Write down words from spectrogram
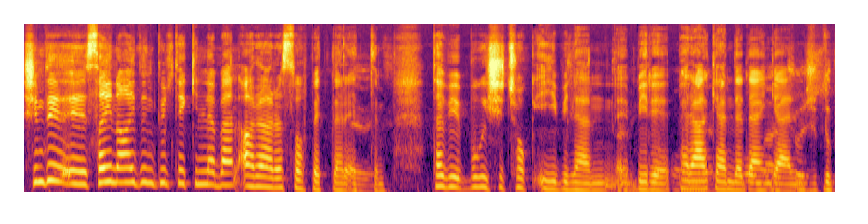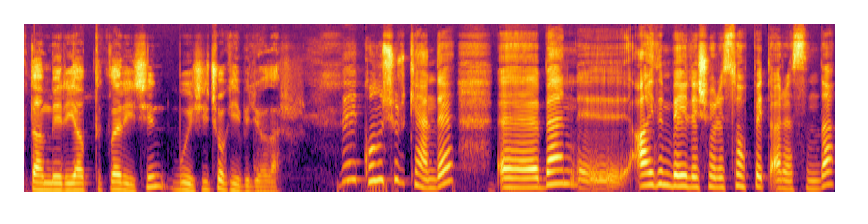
Şimdi e, Sayın Aydın Gültekin'le ben ara ara sohbetler ettim. Tabii bu işi çok iyi bilen e, biri perakendeden Onlar gelmiş. Çocukluktan beri yaptıkları için bu işi çok iyi biliyorlar. Ve konuşurken de e, ben e, Aydın Bey'le şöyle sohbet arasında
